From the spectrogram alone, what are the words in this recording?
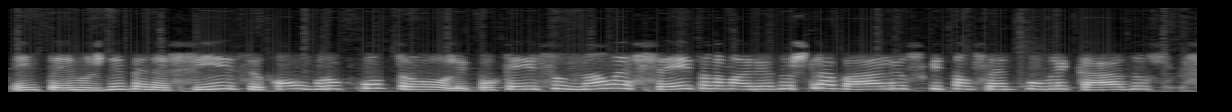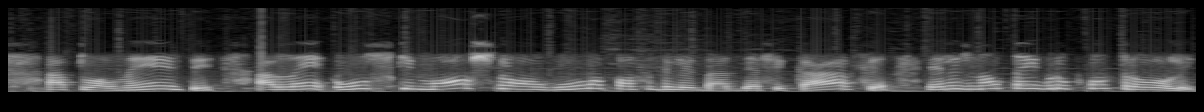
em termos de benefício com o grupo controle, porque isso não é feito na maioria dos trabalhos que estão sendo publicados atualmente. Além, os que mostram alguma possibilidade de eficácia, eles não têm grupo controle.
